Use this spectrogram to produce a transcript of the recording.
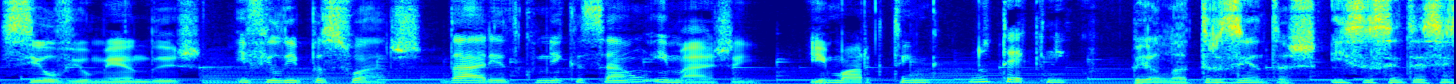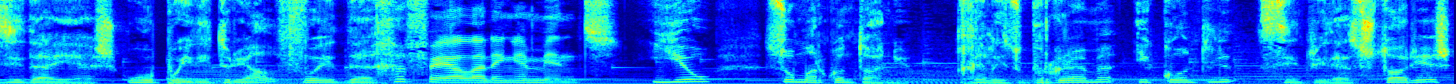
Silvio Mendes e Filipa Soares, da área de comunicação, imagem e marketing do técnico. Pela 366 ideias, o apoio editorial foi da Rafael Aranha Mendes. E eu sou Marco António. Realizo o programa e conto-lhe 110 histórias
